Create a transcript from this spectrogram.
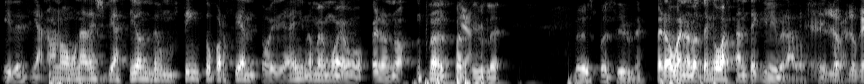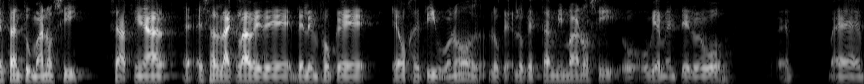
Y decía, no, no, una desviación de un 5% y de ahí no me muevo. Pero no, no es posible. No es posible. Pero bueno, lo tengo bastante equilibrado. Eh, lo, que está en tu mano, sí. O sea, al final, e, esa es la clave del enfoque objetivo, ¿no? Lo que, lo que está en mi mano, sí. obviamente, luego eh, eh,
